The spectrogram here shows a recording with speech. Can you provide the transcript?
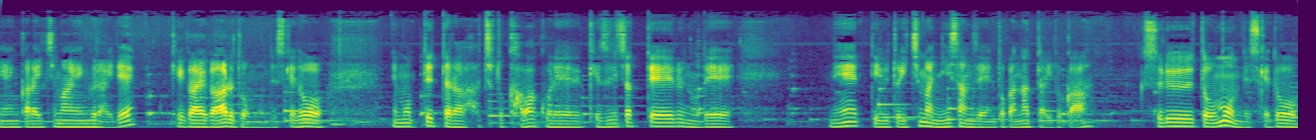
円から1万円ぐらいで毛替えがあると思うんですけどで持ってったらちょっと皮これ削れちゃってるのでねって言うと1万2,3,000円とかになったりとかすると思うんですけど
